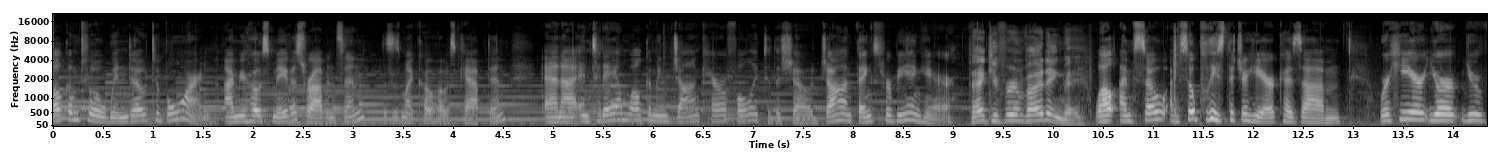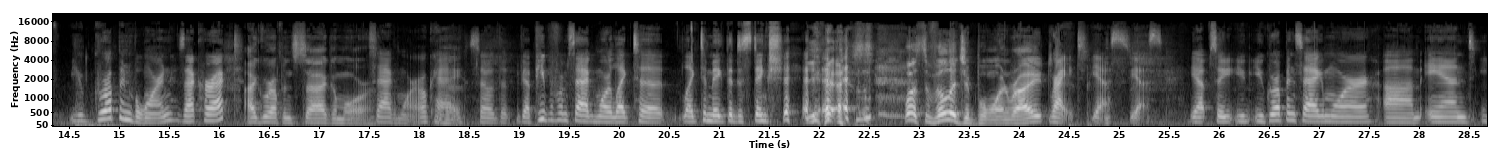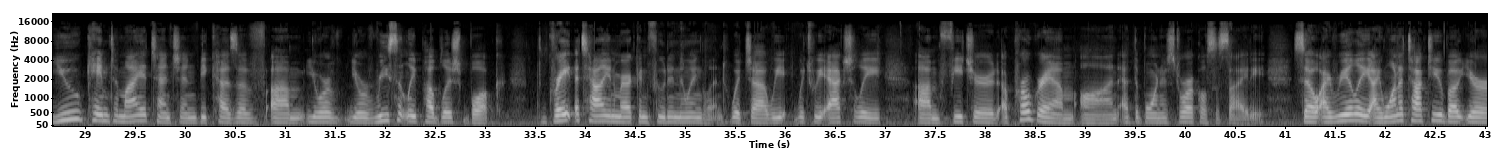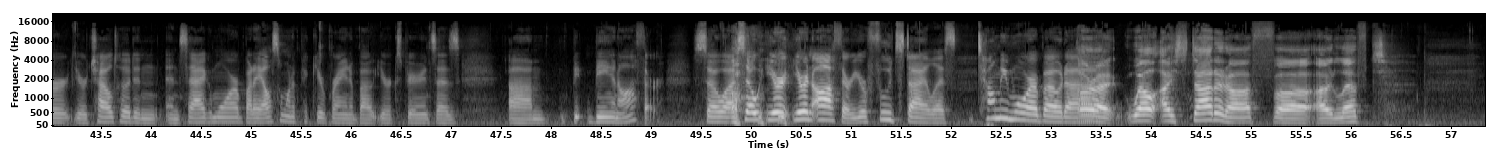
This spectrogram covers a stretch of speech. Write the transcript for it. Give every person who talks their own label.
Speaker 1: welcome to A Window to Bourne. I'm your host, Mavis Robinson. This is my co host, Captain. And, uh, and today I'm welcoming John Carafoli to the show. John, thanks for being here.
Speaker 2: Thank you for inviting me.
Speaker 1: Well, I'm so, I'm so pleased that you're here because um, we're here. You're, you're, you grew up in Bourne, is that correct?
Speaker 2: I grew up in Sagamore.
Speaker 1: Sagamore, okay. Yeah. So the yeah, people from Sagamore like to, like to make the distinction.
Speaker 2: yes. Well, it's the village of Bourne, right?
Speaker 1: Right, yes, yes. Yep. So you, you grew up in Sagamore, um, and you came to my attention because of um, your your recently published book, "Great Italian American Food in New England," which uh, we which we actually um, featured a program on at the Bourne Historical Society. So I really I want to talk to you about your your childhood in, in Sagamore, but I also want to pick your brain about your experience as um, being an author. So, uh, so you're, you're an author, you're a food stylist. Tell me more about. Uh,
Speaker 2: All right. Well, I started off, uh, I left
